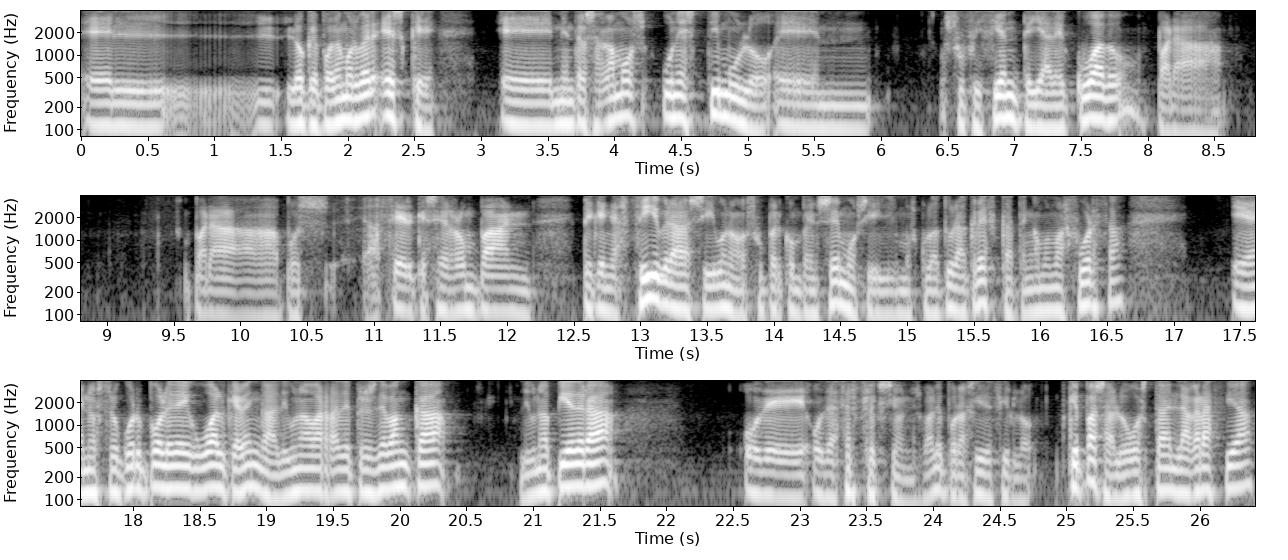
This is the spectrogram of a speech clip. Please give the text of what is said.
lo que podemos ver es que eh, mientras hagamos un estímulo em, suficiente y adecuado para, para pues, hacer que se rompan pequeñas fibras y bueno, supercompensemos y la musculatura crezca, tengamos más fuerza, eh, a nuestro cuerpo le da igual que venga de una barra de press de banca, de una piedra o de, o de, hacer flexiones, ¿vale? Por así decirlo. ¿Qué pasa? Luego está en la gracia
